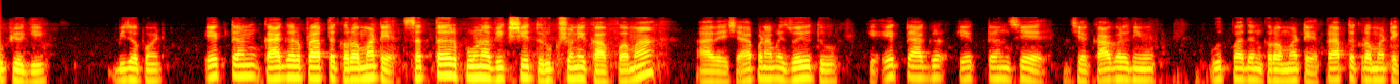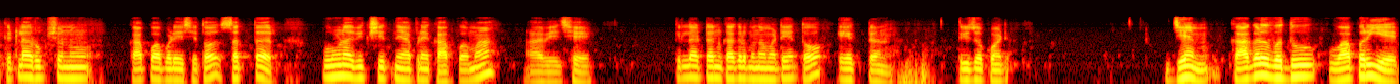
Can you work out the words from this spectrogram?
ઉપયોગી. બીજો પોઈન્ટ એક ટન કાગળ પ્રાપ્ત કરવા માટે સત્તર પૂર્ણ વિકસિત વૃક્ષોને કાપવામાં આવે છે. આ પણ આપણે જોયું હતું કે એક કાગળ એક ટન છે જે કાગળની ઉત્પાદન કરવા માટે, પ્રાપ્ત કરવા માટે કેટલા વૃક્ષોનું કાપવા પડે છે તો સત્તર પૂર્ણ વિકસિતને આપણે કાપવામાં આવે છે. કેટલા ટન કાગળ બનાવવા માટે? તો એક ટન. ત્રીજો પોઈન્ટ જેમ કાગળ વધુ વાપરીએ,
